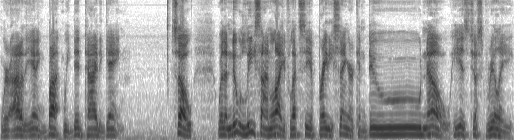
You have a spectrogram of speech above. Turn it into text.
we're out of the inning. But we did tie the game. So, with a new lease on life, let's see if Brady Singer can do. No, he is just really.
